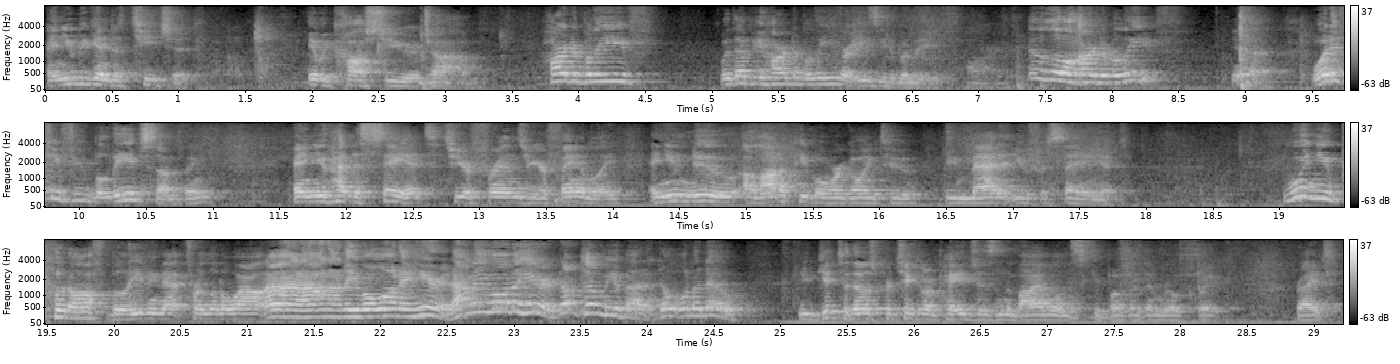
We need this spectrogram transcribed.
and you begin to teach it, it would cost you your job. Hard to believe? Would that be hard to believe or easy to believe? Hard. It was a little hard to believe. Yeah. What if, if you believed something and you had to say it to your friends or your family and you knew a lot of people were going to be mad at you for saying it? Wouldn't you put off believing that for a little while? Ah, I don't even want to hear it. I don't even want to hear it. Don't tell me about it. Don't want to know. You get to those particular pages in the Bible and skip over them real quick, right?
